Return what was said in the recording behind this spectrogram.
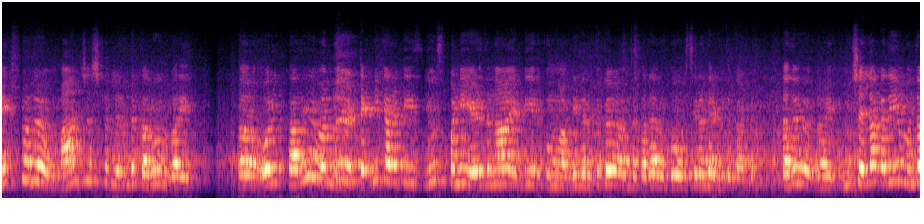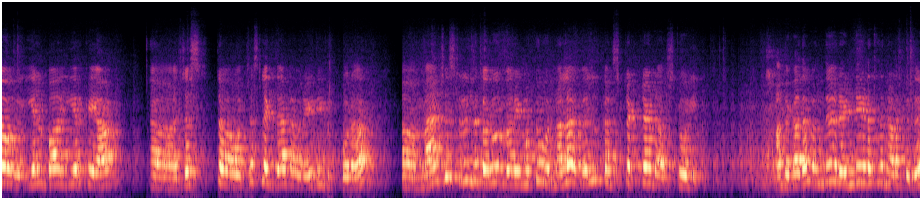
நெக்ஸ்ட் வந்து மான்செஸ்டர்லேருந்து கரூர் வரை. ஒரு கதையை வந்து டெக்னிக்காலிட்டிஸ் யூஸ் பண்ணி எழுதுனா எப்படி இருக்கும் அப்படிங்கிறதுக்கு அந்த கதை ரொம்ப ஒரு சிறந்த எடுத்துக்காட்டு. அதாவது மிச்ச எல்லா கதையும் வந்து அவர் இயல்பாக இயற்கையாக ஜஸ்ட் ஜஸ்ட் லைக் தேட் அவர் எழுதிட்டு போகிறார் மேன்செஸ்டர்லேருந்து கரூர் வரை மட்டும் ஒரு நல்ல வெல் கன்ஸ்ட்ரக்டட் ஸ்டோரி அந்த கதை வந்து ரெண்டு இடத்துல நடக்குது.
